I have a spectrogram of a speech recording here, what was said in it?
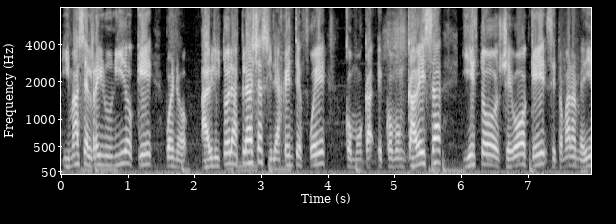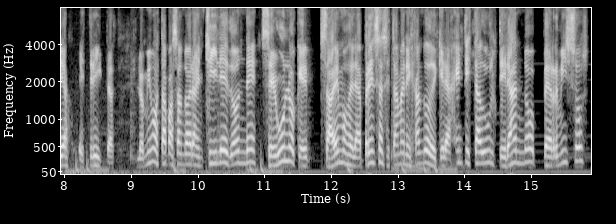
y más el Reino Unido que, bueno, habilitó las playas y la gente fue como, como en cabeza y esto llevó a que se tomaran medidas estrictas. Lo mismo está pasando ahora en Chile, donde, según lo que sabemos de la prensa, se está manejando de que la gente está adulterando permisos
